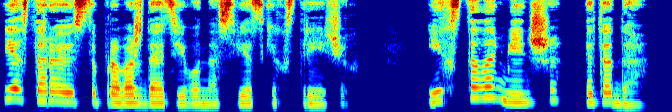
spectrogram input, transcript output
я стараюсь сопровождать его на светских встречах. Их стало меньше, это да.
